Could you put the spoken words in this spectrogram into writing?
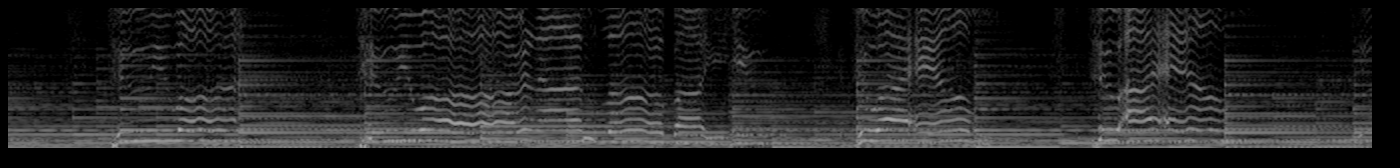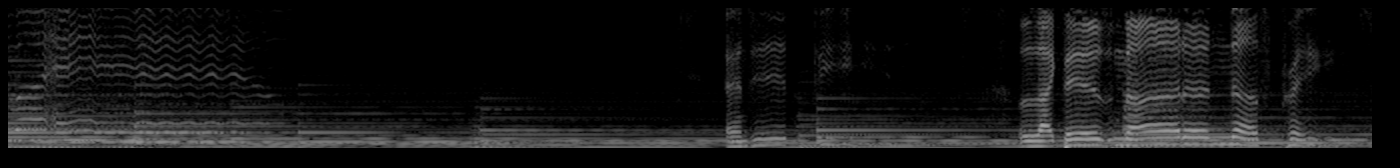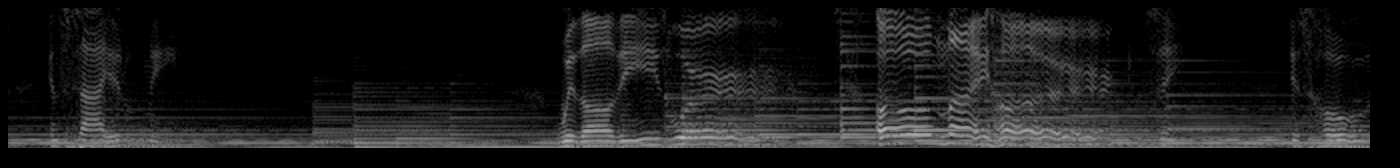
Like there's not enough praise inside of me. With all these words, all my heart can sing is holy.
